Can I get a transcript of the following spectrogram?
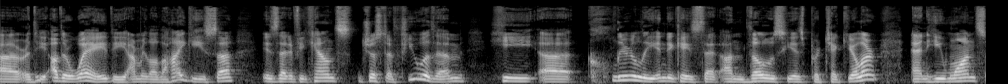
uh, or the other way, the Amrila Lahai Gisa, is that if he counts just a few of them, he uh, clearly indicates that on those he is particular, and he wants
